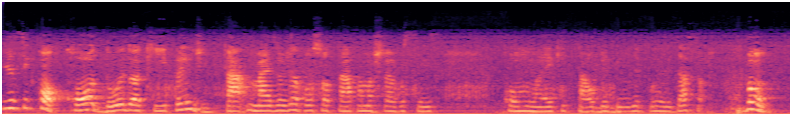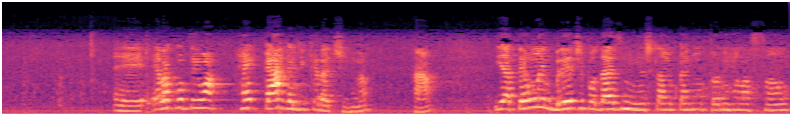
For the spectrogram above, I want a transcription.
e esse cocó doido aqui prendi, tá? Mas eu já vou soltar para mostrar a vocês como é que tá o bebê depois da realização. Bom, é, ela contém uma recarga de queratina, tá? E até um lembrete para das meninas que estavam me perguntando em relação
